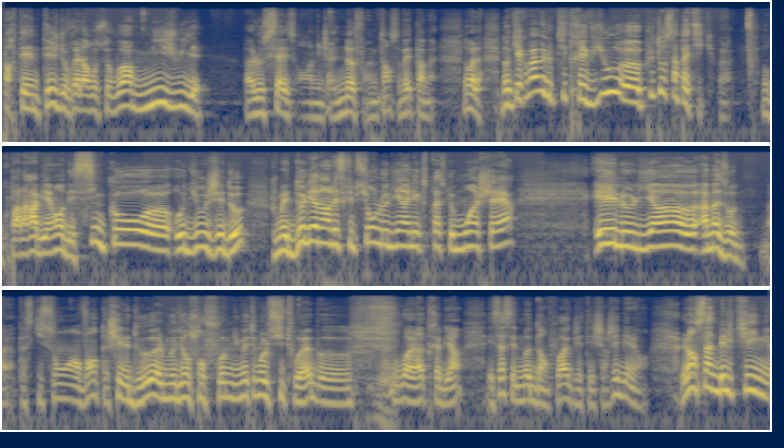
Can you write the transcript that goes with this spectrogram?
par TNT, je devrais la recevoir mi-juillet le 16, on est déjà le 9 en même temps, ça va être pas mal. Donc voilà. Donc il y a quand même le petit review euh, plutôt sympathique. Voilà. Donc on parlera bien des Cinco euh, Audio G2. Je vous mets deux liens dans la description, le lien AliExpress le moins cher et le lien euh, Amazon. Voilà, parce qu'ils sont en vente chez les deux. Elle me dit on s'en fout, elle me dit mettez-moi le site web. voilà, très bien. Et ça, c'est le mode d'emploi que j'ai téléchargé bien évidemment. L'enceinte Belking,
